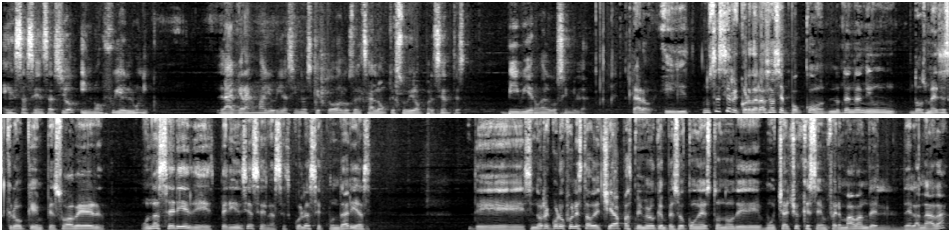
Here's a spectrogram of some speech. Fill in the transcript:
esa sensación y no fui el único. La gran mayoría, si no es que todos los del salón que estuvieron presentes, vivieron algo similar. Claro, y no sé si recordarás hace poco, no tendrá ni un dos meses, creo que empezó a haber una serie de experiencias en las escuelas secundarias. De, si no recuerdo, fue el estado de Chiapas primero que empezó con esto, ¿no? De muchachos que se enfermaban del- de la nada,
